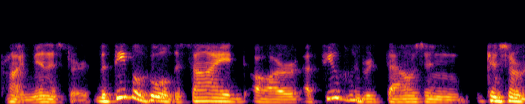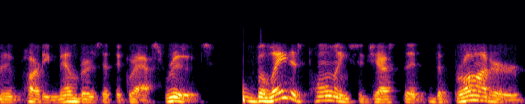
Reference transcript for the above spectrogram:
Prime Minister. The people who will decide are a few hundred thousand Conservative Party members at the grassroots. The latest polling suggests that the broader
